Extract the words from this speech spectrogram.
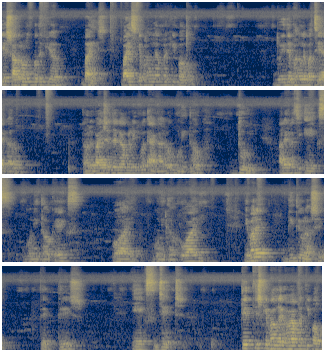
এর সাধারণ উৎপাদক কী হবে? বাইশ। বাইশকে ভাঙলে আমরা কি পাবো? দুই দিয়ে ভাঙলে পাচ্ছি এগারো। তাহলে বাইশের জায়গায় আমরা লিখব এগারো গুণিতক দুই। আর এখানে আছে এক্স গুণিতক এক্স, ওয়াই গুণিতক ওয়াই। এবারে দ্বিতীয় রাশি তেত্রিশ এক্স জেড তেত্রিশকে ভাঙলে এভাবে আমরা কি পাবো?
